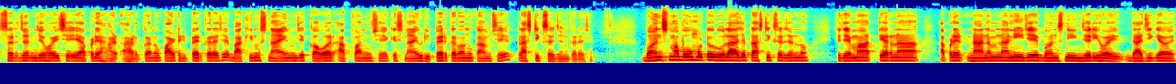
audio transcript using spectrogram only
સર્જન જે હોય છે, એ આપણે હાડ- હાડકાનું પાર્ટ રિપેર કરે છે. બાકીનું સ્નાયુનું જે કવર આપવાનું છે કે સ્નાયુ રિપેર કરવાનું કામ છે પ્લાસ્ટિક સર્જન કરે છે. બન્સમાં બહુ મોટો રોલ આવે છે પ્લાસ્ટિક સર્જનનો કે જેમાં અત્યારના આપણે નાનામાં નાની જે બન્સની ઇન્જરી હોય, દાજી ગયા હોય,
